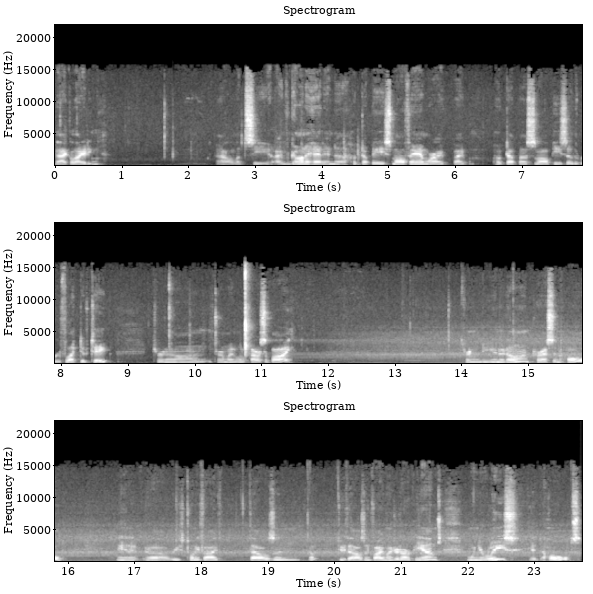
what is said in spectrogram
backlighting. Uh, let's see, I've gone ahead and uh, hooked up a small fan where I, I hooked up a small piece of the reflective tape. Turn it on, turn my little power supply. Turn the unit on, press and hold, and it uh, reaches 25,000, oh, 2,500 RPMs. When you release, it holds.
